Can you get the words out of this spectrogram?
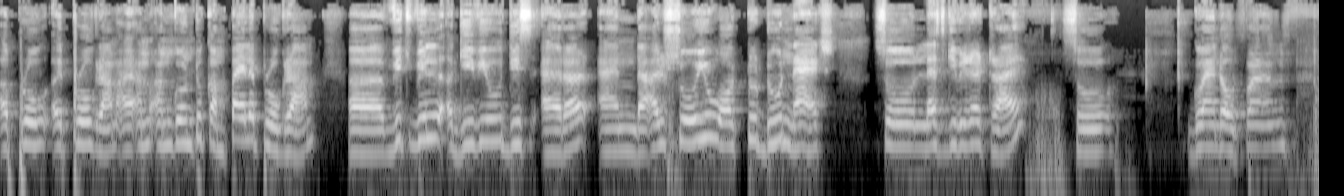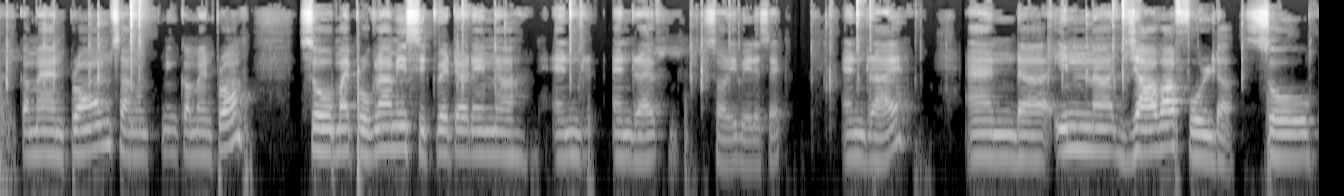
a pro a program. I, am I'm, I'm going to compile a program uh, which will give you this error and i'll show you what to do next. So let's give it a try. So go and open command prompts. I'm opening command prompt. So my program is situated in uh, end end drive. Sorry wait a sec. End drive. And uh, in uh, java folder. So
